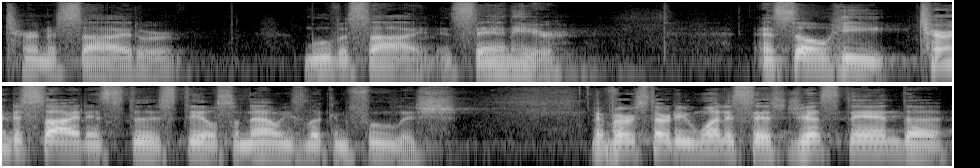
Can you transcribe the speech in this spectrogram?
Turn aside or move aside and stand here. And so he turned aside and stood still. So now he's looking foolish. In verse 31, it says, Just then the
